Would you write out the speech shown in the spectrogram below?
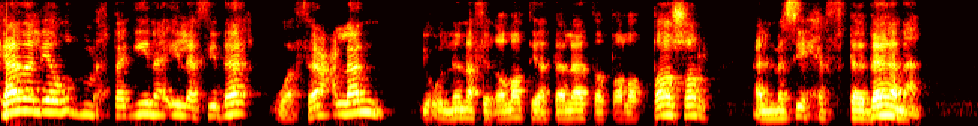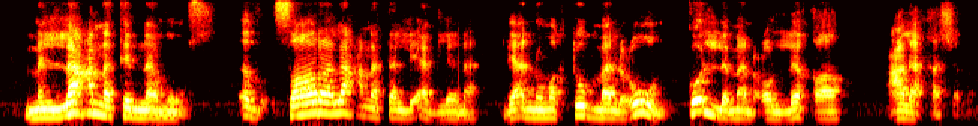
كان اليهود محتاجين إلى فداء وفعلا يقول لنا في غلطية 3 13 المسيح افتدانا من لعنة الناموس إذ صار لعنة لأجلنا لأنه مكتوب ملعون كل من علق على خشبة.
